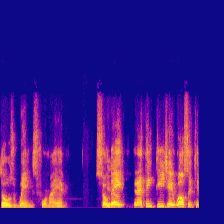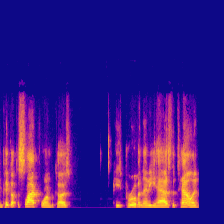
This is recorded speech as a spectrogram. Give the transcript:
those wings for Miami. So Yeah. they, and I think DJ Wilson can pick up the slack for him because he's proven that he has the talent.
